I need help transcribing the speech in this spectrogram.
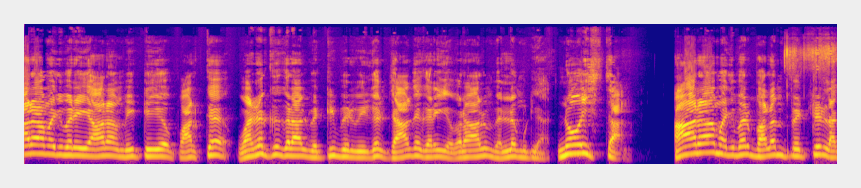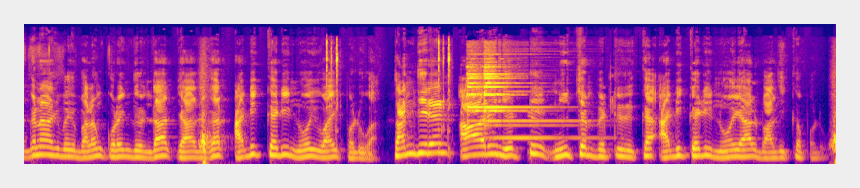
ஆறாம் அதிபரை ஆறாம் வீட்டையோ பார்க்க வழக்குகளால் வெற்றி பெறுவீர்கள். ஜாதகரை எவராலும் வெல்ல முடியாது. நோய்ஸ்தான் ஆறாம் அதிபர் பலம் பெற்று லக்னாதிபதி பலம் குறைந்திருந்தால் ஜாதகர் அடிக்கடி நோய்வாய்ப்படுவார். சந்திரன் ஆறு எட்டு நீச்சம் பெற்றிருக்க அடிக்கடி நோயால் பாதிக்கப்படுவார்.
